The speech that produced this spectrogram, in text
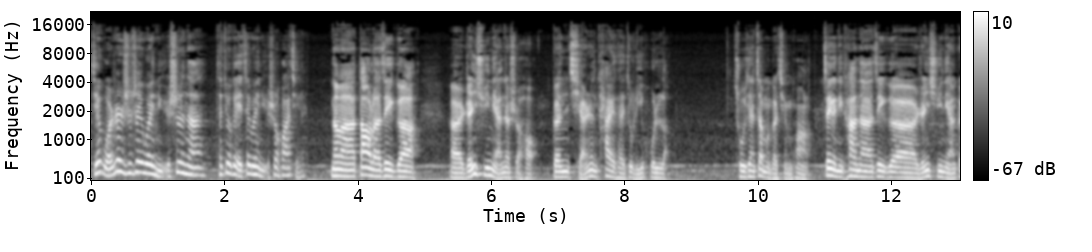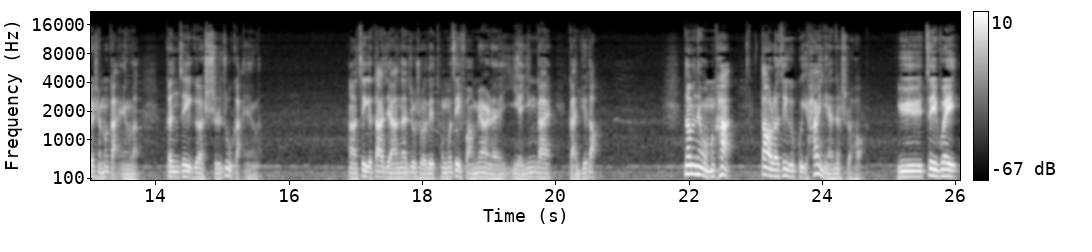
结果认识这位女士呢，他就给这位女士花钱。那么到了这个呃壬戌年的时候，跟前任太太就离婚了，出现这么个情况了。这个你看呢，这个壬戌年跟什么感应了？跟这个石柱感应了。啊，这个大家呢就说的通过这方面呢，也应该感觉到。那么呢，我们看到了这个癸亥年的时候，与这位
